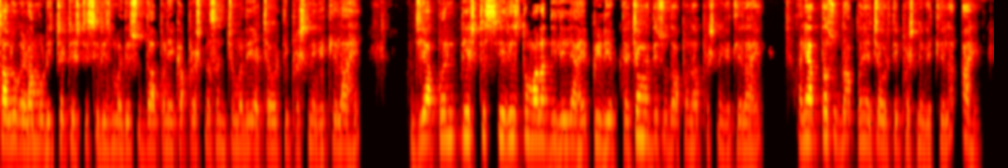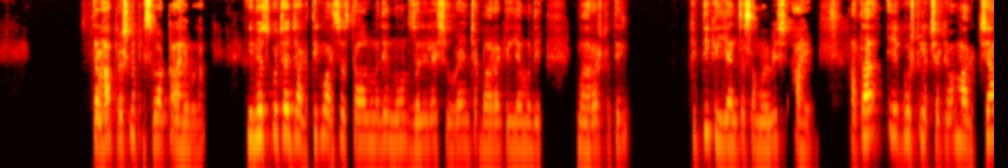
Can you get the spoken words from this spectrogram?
चालू घडामोडीच्या टेस्ट सिरीजमध्ये सुद्धा आपण एका प्रश्नसंचमध्ये याच्यावरती प्रश्न घेतलेला आहे. जी आपण टेस्ट सिरीज तुम्हाला दिलेली आहे पीडीएफ त्याच्यामध्ये सुद्धा आपण हा प्रश्न घेतलेला आहे. आणि आता सुद्धा आपण याच्यावरती प्रश्न घेतलेला आहे. तर हा प्रश्न फसवा का आहे बघा. युनेस्कोच्या जागतिक वारसा स्थळांमध्ये नोंद झालेल्या शिवरायांच्या बारा किल्ल्यामध्ये महाराष्ट्रातील किती किल्ल्यांचा समावेश आहे? आता एक गोष्ट लक्षात ठेवा. मागच्या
